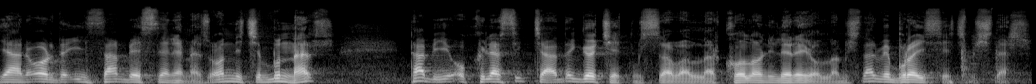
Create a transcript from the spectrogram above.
Yani orada insan beslenemez. Onun için bunlar tabii o klasik çağda göç etmiş zavallılar. Kolonilere yollamışlar ve burayı seçmişler.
